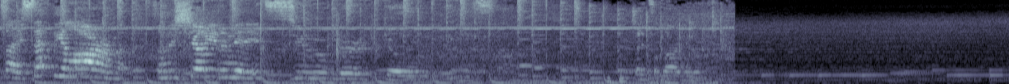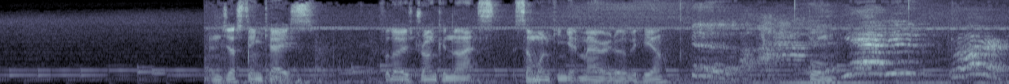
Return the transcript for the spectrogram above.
So I set the alarm. So I'm gonna show you in a minute. It's super dope. But it's alarming. And just in case, for those drunken nights, someone can get married over here. Boom. Yeah, dude. Robert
